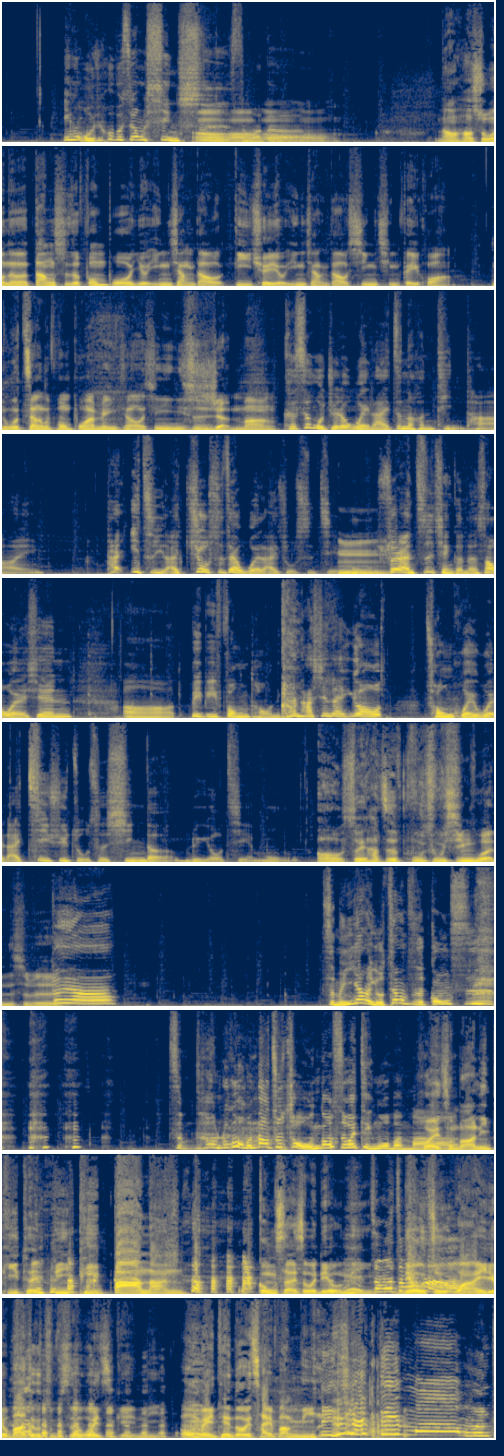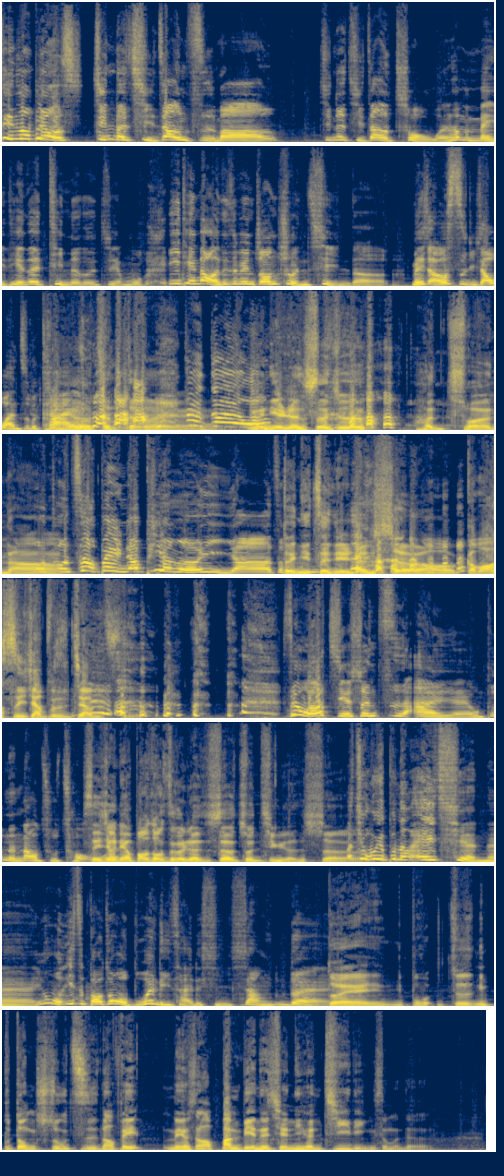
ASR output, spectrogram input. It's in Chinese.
因为我会不会是用姓氏什么的？哦、然后他说呢，当时的风波有影响到，的确有影响到心情。废话。如果这样的风波还没影响到心里，你是人吗？可是我觉得未来真的很挺他哎、欸，他一直以来就是在未来主持节目，嗯、虽然之前可能稍微先呃避避风头，你看他现在又要重回未来继续主持新的旅游节目哦，所以他这是复出新闻是不是？对啊，怎么样？有这样子的公司？如果我们闹出丑闻，公司会挺我们吗？会，从把你劈腿，你劈八男，公司还是会留你，怎么留住晚安一六八这个主持的位置给你？我每天都会采访你。你确定吗？我们听众朋友经得起这样子吗？经得起这样的丑闻？他们每天在听的这个节目，一天到晚在这边装纯情的，没想到私底下玩这么开，哎、真的，对对，因为你的人设就是。很纯啊！我我只有被人家骗而已呀、啊！对你自己人设哦，搞不好私底下不是这样子。所以我要洁身自爱耶，我不能闹出丑。谁叫你要包装这个人设，纯情人设？而且我也不能 A 钱呢，因为我一直包装我不会理财的形象，对不对？对，你不会，就是你不懂数字，然后非没有想到搬别人的钱，你很机灵什么的。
